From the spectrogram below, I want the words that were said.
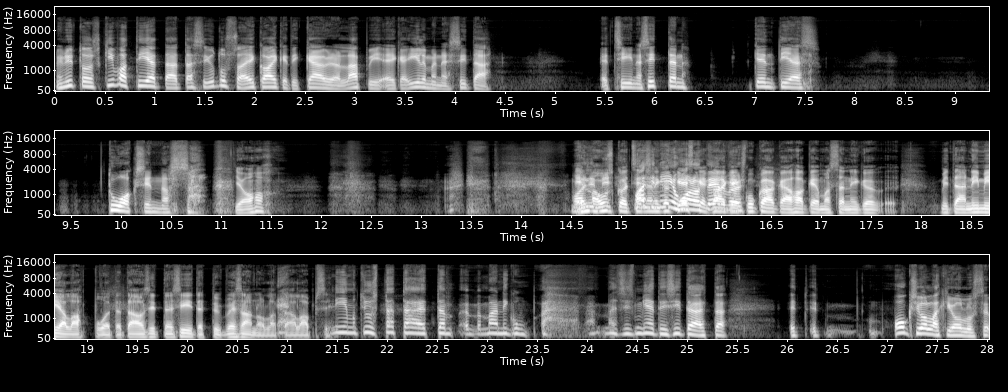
niin nyt olisi kiva tietää, että tässä jutussa ei kaiketi käydä läpi eikä ilmene sitä, että siinä sitten kenties tuoksinnassa Joo. Mä en mä niin- usko, että siinä niinku niin kesken kaiken terveys- kukaan käy hakemassa niinku mitään nimiä lappua, että tämä on sitten siitetty Vesanolla tämä lapsi. Niin, mutta just tätä, että mä, mä, niinku, mä siis mietin sitä, että et, et, onko jollakin ollut se,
